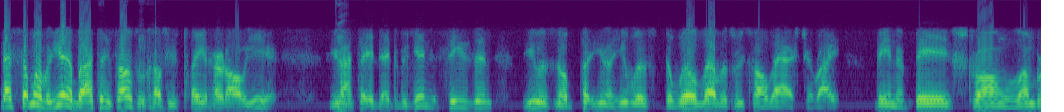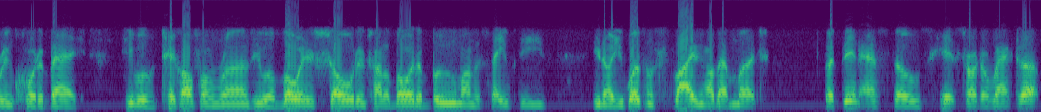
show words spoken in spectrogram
That's some of it, yeah. But I think it's also because he's played hurt all year. You know, at the beginning of the season, he was you know, you know he was the Will Levis we saw last year, right? Being a big, strong, lumbering quarterback. He would take off on runs. He would lower his shoulder and try to lower the boom on the safeties. You know, he wasn't sliding all that much. But then as those hits started to rack up,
